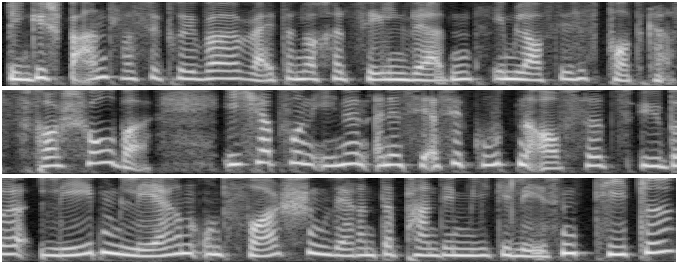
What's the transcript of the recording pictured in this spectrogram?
Bin gespannt, was Sie darüber weiter noch erzählen werden im Laufe dieses Podcasts. Frau Schober, ich habe von Ihnen einen sehr, sehr guten Aufsatz über Leben, Lehren und Forschen während der Pandemie gelesen. Titel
